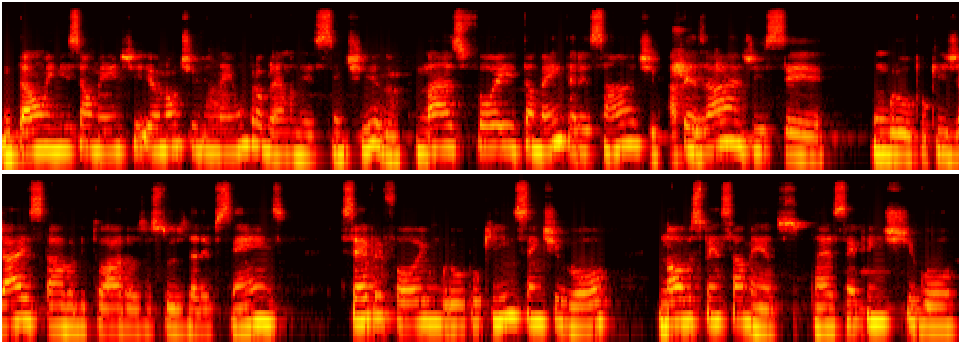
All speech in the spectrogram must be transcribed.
Então, inicialmente, eu não tive nenhum problema nesse sentido, mas foi também interessante, apesar de ser um grupo que já estava habituado aos estudos da deficiência, sempre foi um grupo que incentivou novos pensamentos, né? sempre instigou,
